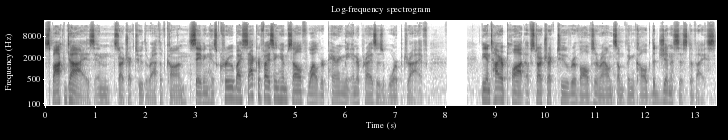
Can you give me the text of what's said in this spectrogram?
Spock dies in Star Trek II The Wrath of Khan, saving his crew by sacrificing himself while repairing the Enterprise's warp drive. The entire plot of Star Trek II revolves around something called the Genesis device,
